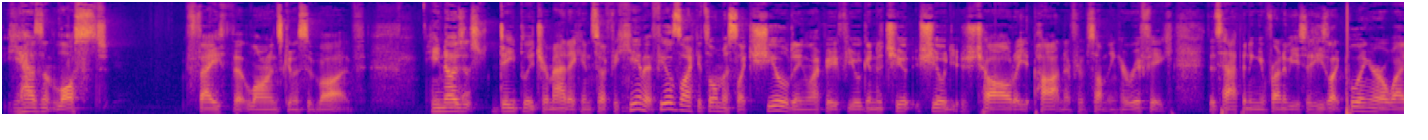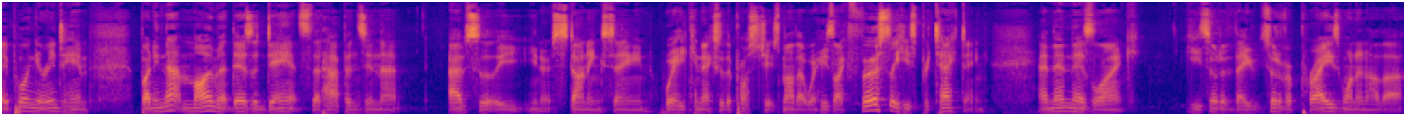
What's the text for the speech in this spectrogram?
He hasn't lost faith that Lauren's going to survive. He knows it's deeply traumatic, and so for him, it feels like it's almost like shielding, like if you're going to shield your child or your partner from something horrific that's happening in front of you. So he's like pulling her away, pulling her into him. But in that moment, there's a dance that happens in that absolutely, you know, stunning scene where he connects with the prostitute's mother, where he's like, firstly, he's protecting, and then there's like, he sort of, they sort of appraise one another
